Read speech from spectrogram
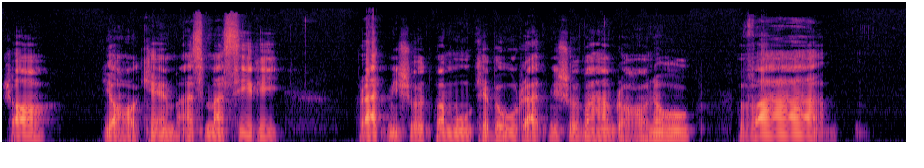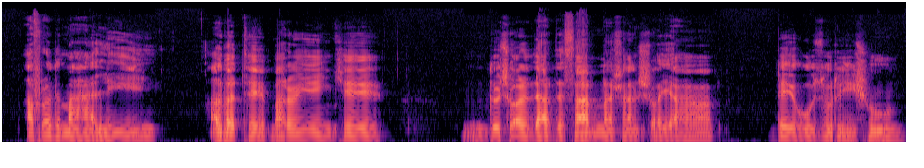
شاه یا حاکم از مسیری رد می شد و موکه به او رد می شد و همراهان او و افراد محلی. البته برای اینکه دچار دردسر نشن شاید. به حضور ایشون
